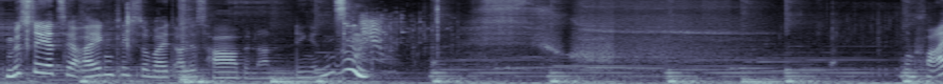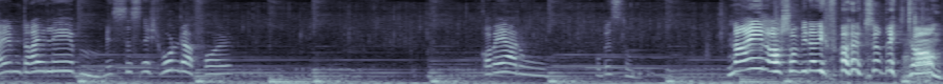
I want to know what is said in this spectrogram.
Ich müsste jetzt ja eigentlich soweit alles haben an Dingen. Und vor allem drei Leben. Ist es nicht wundervoll? Komm her, du. Wo bist du? Nein, auch schon wieder die falsche Richtung.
